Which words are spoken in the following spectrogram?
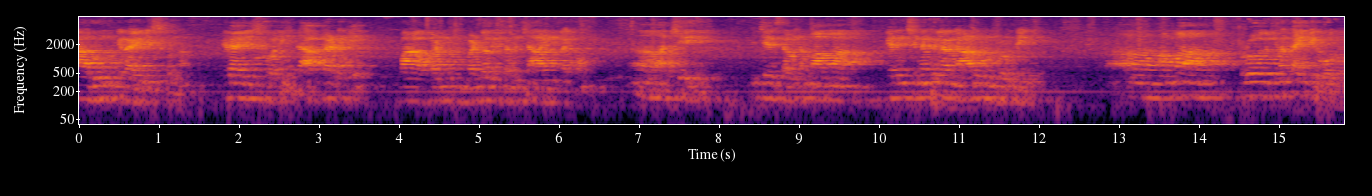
ఆ రూమ్ కిరాయి తీసుకున్నాం. కిరాయి తీసుకొని ఇంకా అక్కడికి బండి బండో బండోలు నుంచి ఆయన వచ్చి చేస్తా ఉన్నాం. మా అమ్మ ఏదో చిన్నపిల్లల్ని ఆడుకుంటుంది అమ్మ రోజు కూడా కైకి పోదు.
